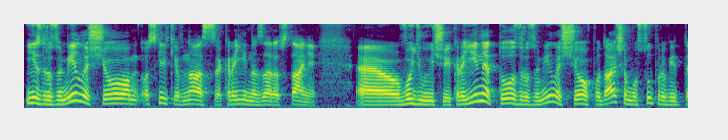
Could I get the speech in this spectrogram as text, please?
І зрозуміло, що оскільки в нас країна зараз в стані е, воюючої країни, то зрозуміло, що в подальшому супровід.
